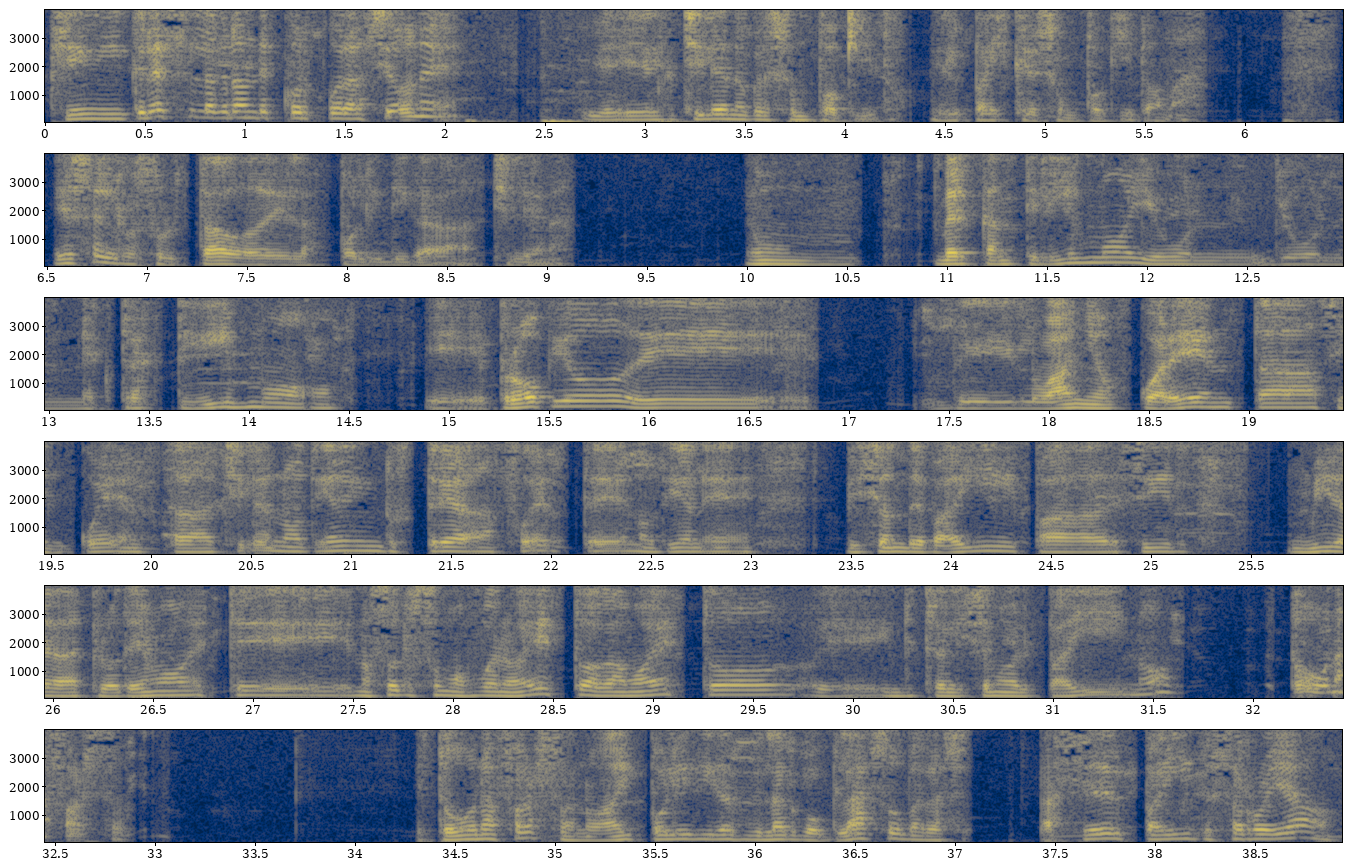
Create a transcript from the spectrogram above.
Si crecen las grandes corporaciones, el chileno crece un poquito, el país crece un poquito más. Ese es el resultado de las políticas chilenas. Un mercantilismo y un, y un extractivismo eh, propio de, de los años 40, 50. Chile no tiene industria fuerte, no tiene visión de país para decir, mira, explotemos este, nosotros somos buenos esto, hagamos esto, eh, industrialicemos el país, ¿no? Toda una farsa. Es toda una farsa, no hay políticas de largo plazo para hacer el país desarrollado.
